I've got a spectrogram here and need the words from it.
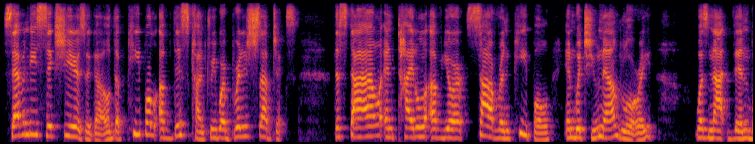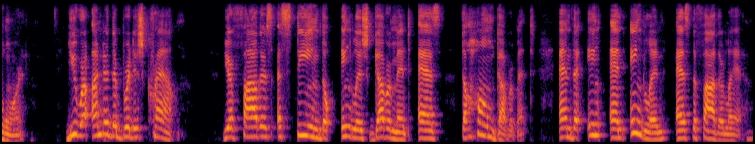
76 years ago, the people of this country were British subjects. The style and title of your sovereign people, in which you now glory, was not then born. You were under the British crown. Your fathers esteemed the English government as the home government and, the, and England as the fatherland.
